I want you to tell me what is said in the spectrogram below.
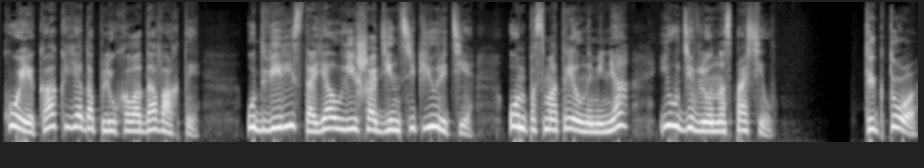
Кое-как я доплюхала до вахты. У двери стоял лишь один секьюрити. Он посмотрел на меня и удивленно спросил. «Ты кто?»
